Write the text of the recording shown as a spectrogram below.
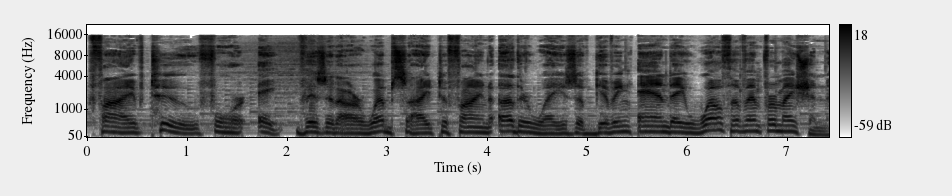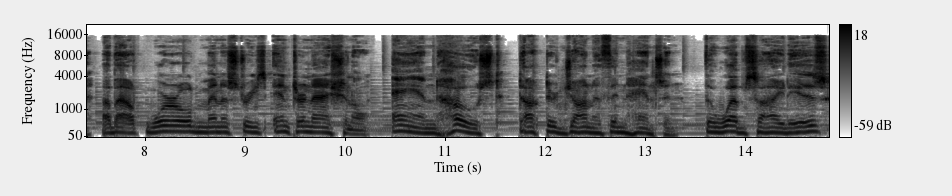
5248. Visit our website to find other ways of giving and a wealth of information about World Ministries International and host Dr. Jonathan Hansen. The website is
